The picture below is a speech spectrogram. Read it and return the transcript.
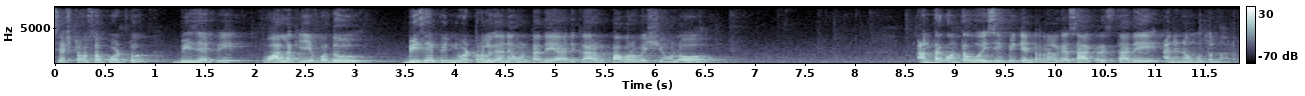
సిస్టమ్ సపోర్టు బీజేపీ వాళ్ళకి ఇవ్వదు. బీజేపీ న్యూట్రల్గానే ఉంటుంది అధికారం పవర్ విషయంలో. అంత కొంత వైసీపీకి ఇంటర్నల్గా సహకరిస్తుంది అని నమ్ముతున్నారు.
